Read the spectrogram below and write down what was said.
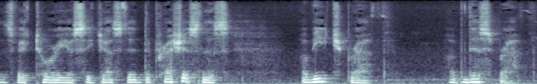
as Victoria suggested, the preciousness of each breath, of this breath,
